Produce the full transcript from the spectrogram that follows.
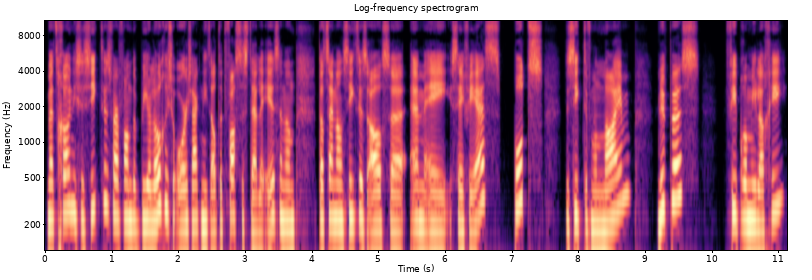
Met chronische ziektes waarvan de biologische oorzaak niet altijd vast te stellen is. En dan, dat zijn dan ziektes als uh, ME-CVS, POTS, de ziekte van Lyme, lupus, fibromyalgie,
